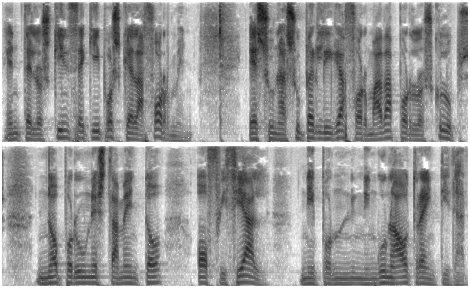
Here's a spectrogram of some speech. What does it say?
entre los 15 equipos que la formen. Es una Superliga formada por los clubes, no por un estamento oficial ni por ninguna otra entidad.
